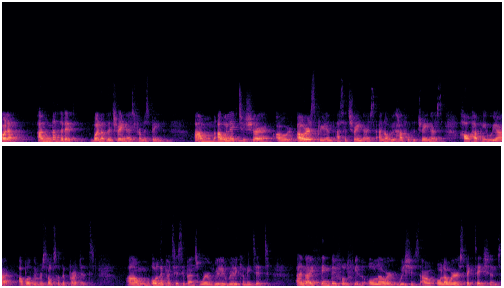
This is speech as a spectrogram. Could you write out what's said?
Hola, I'm Nazareth, one of the trainers from Spain. Um, I would like to share our, our experience as a trainers and on behalf of the trainers, how happy we are about the results of the project. Um, all the participants were really, really committed and I think they fulfilled all our wishes, our, all our expectations.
